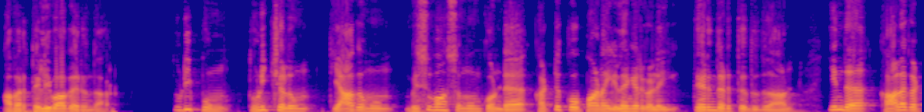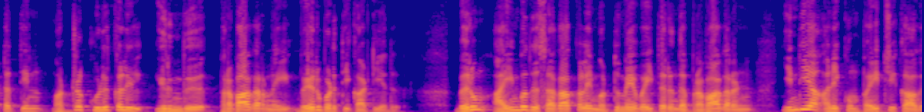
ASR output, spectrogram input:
அவர் தெளிவாக இருந்தார். துடிப்பும் துணிச்சலும் தியாகமும் விசுவாசமும் கொண்ட கட்டுக்கோப்பான இளைஞர்களை தேர்ந்தெடுத்ததுதான் இந்த காலகட்டத்தின் மற்ற குழுக்களில் இருந்து பிரபாகரனை வேறுபடுத்தி காட்டியது. வெறும் ஐம்பது சகாக்களை மட்டுமே வைத்திருந்த பிரபாகரன் இந்தியா அளிக்கும் பயிற்சிக்காக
